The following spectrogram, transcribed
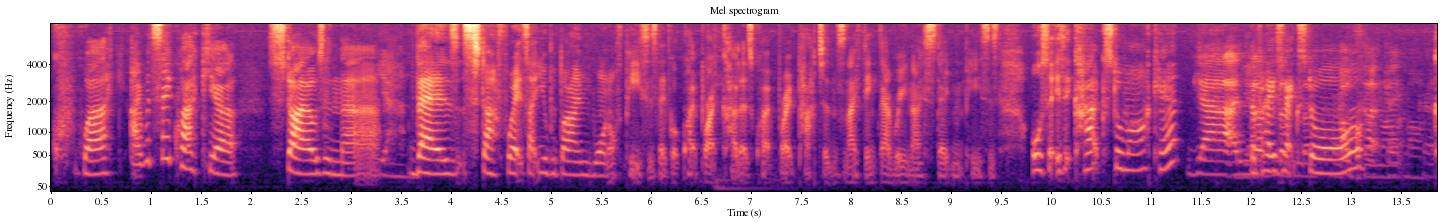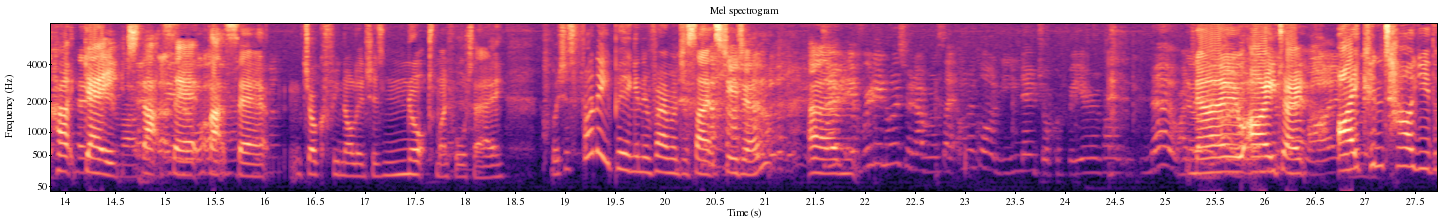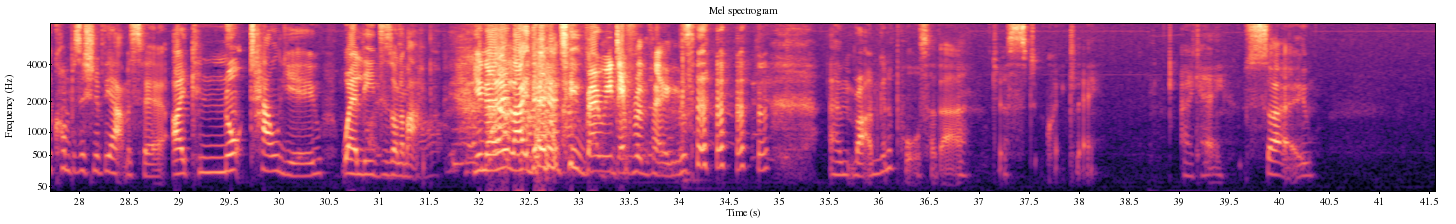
quirk. I would say quirkier styles in there. Yeah. There's stuff where it's like you'll be buying one-off pieces. They've got quite bright colours, quite bright patterns, and I think they're really nice statement pieces. Also, is it Kirkstall Market? Yeah, I The place love, next love door. Kirkgate Kirkgate Kirk Kirkgate Gate, that's it, that's it. Geography knowledge is not my forte, which is funny being an environmental science student. Um, it really annoys me when everyone's like, "Oh my god, you know geography, you're environment." No, I don't. no, I don't. I can tell you the composition of the atmosphere. I cannot tell you where Leeds is on a map. You know, like they're two very different things. um, right, I'm going to pause her there just quickly. Okay, so,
